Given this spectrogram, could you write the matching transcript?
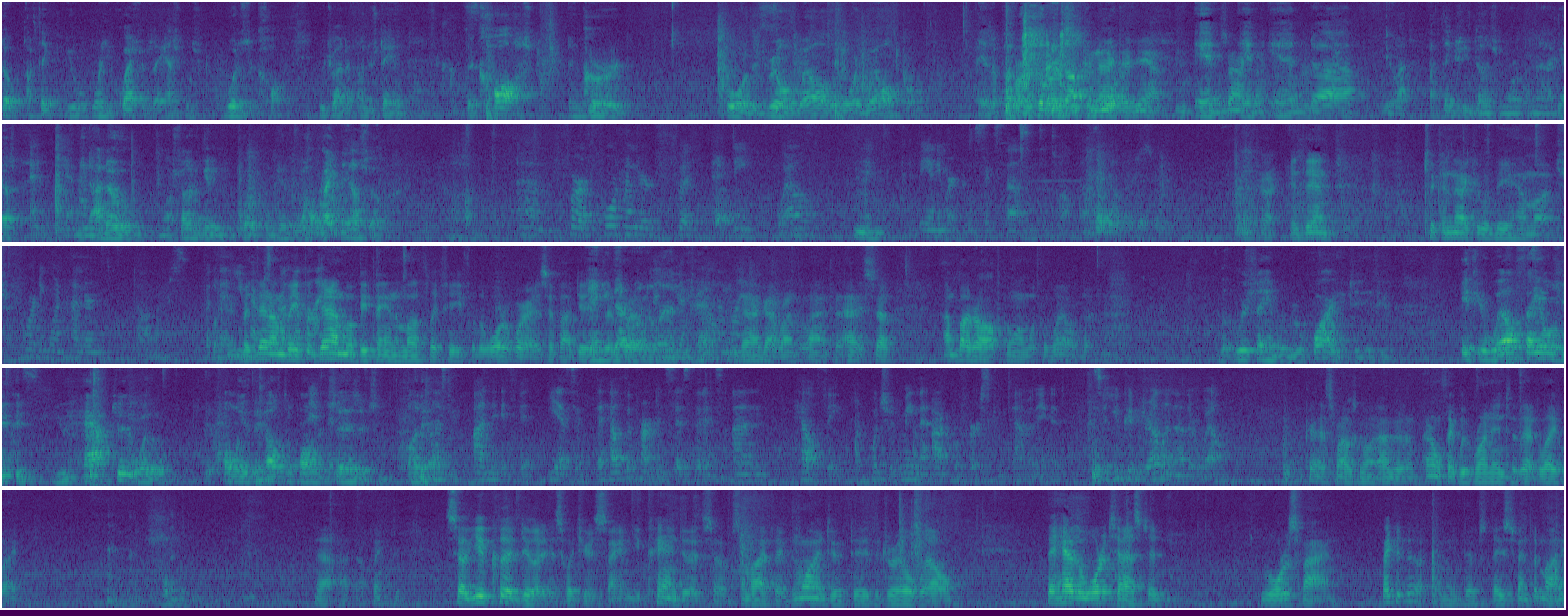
so I think you, one of your questions they asked was, what is the cost? We tried to understand the cost incurred for the drilled well, the bored well, as opposed to hooking it up to water. Connected, yeah. And, Exactly. and, and, uh, you know, I, I think she's done some work on that, I guess. I mean, I know my son's getting some work from his well right now, so. um, For a four hundred foot deep well, it Mhm. could be anywhere from six thousand to twelve thousand dollars. Okay, and then to connect it would be how much? Forty-one hundred but then you But have to then I'm be, then I'm gonna be paying a monthly fee for the water, whereas if I do it And you the gotta drill, run the line Then to you your house. then I gotta run the line to the house, so I'm better off going with the well, but. But we're saying we require you to. If you, if your well fails, you could, you have to, or the, only if the health department says it's unhealthy. Un, if it, yes, if the health department says that it's unhealthy, which would mean the aquifer is contaminated. So you could drill another well. Okay, that's where I was going. I don't, I don't think we've run into that lately. Yeah, I, I think, that- so you could do it, is what you're saying. You can do it. So if somebody, if they wanted to do the drill well, they have the water tested, the water's fine. They could do it. I mean, they've, they've spent the money.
